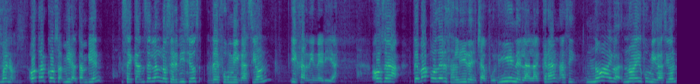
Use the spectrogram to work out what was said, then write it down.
Bueno, otra cosa, mira, también se cancelan los servicios de fumigación y jardinería. O sea, te va a poder salir el chapulín, el alacrán, así, no hay, no hay fumigación,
